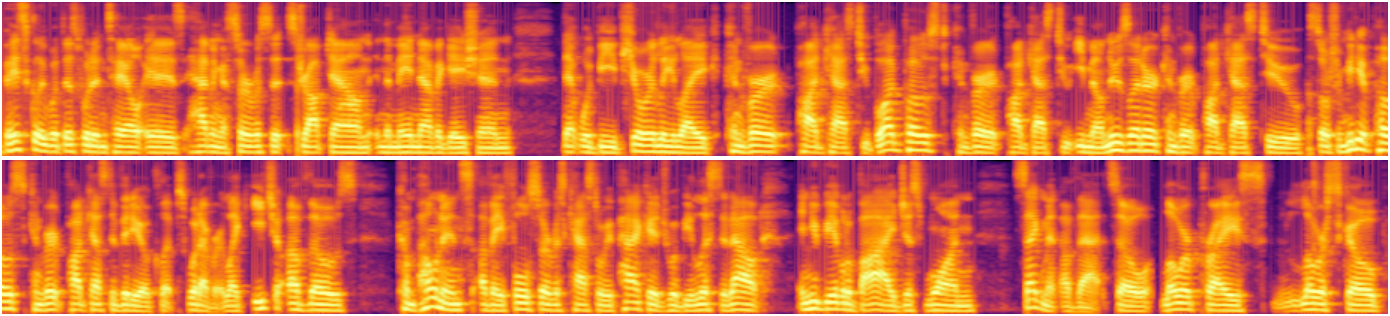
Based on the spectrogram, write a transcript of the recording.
Basically, what this would entail is having a services drop down in the main navigation that would be purely like convert podcast to blog post, convert podcast to email newsletter, convert podcast to social media posts, convert podcast to video clips, whatever. Like each of those components of a full service Castaway package would be listed out, and you'd be able to buy just one segment of that. So lower price, lower scope,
